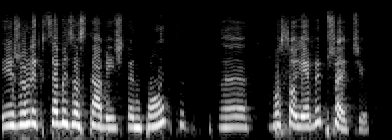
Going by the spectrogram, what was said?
jeżeli chcemy zostawić ten punkt, e, głosujemy przeciw.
